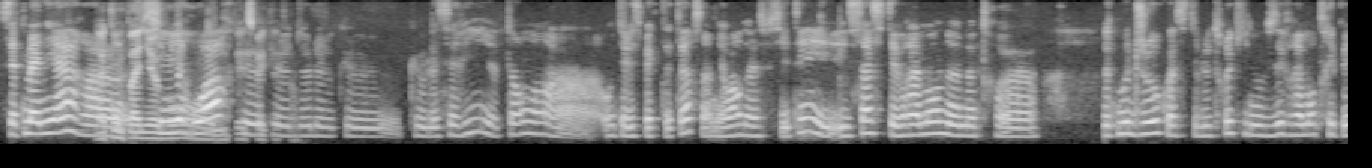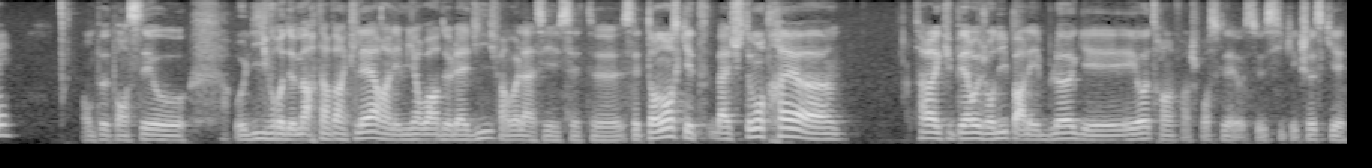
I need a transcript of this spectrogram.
cette manière, ce miroir que, que, de, que, que, la série tend aux téléspectateurs. C'est un miroir de la société. Et, et ça, c'était vraiment notre notre mojo, quoi. C'était le truc qui nous faisait vraiment triper. On peut penser au, livre de Martin Winkler, hein, Les miroirs de la vie. Enfin voilà, c'est cette, euh, tendance qui est bah, justement très, euh, très récupérée aujourd'hui par les blogs et, autres. Hein. Enfin, je pense que c'est aussi quelque chose qui est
